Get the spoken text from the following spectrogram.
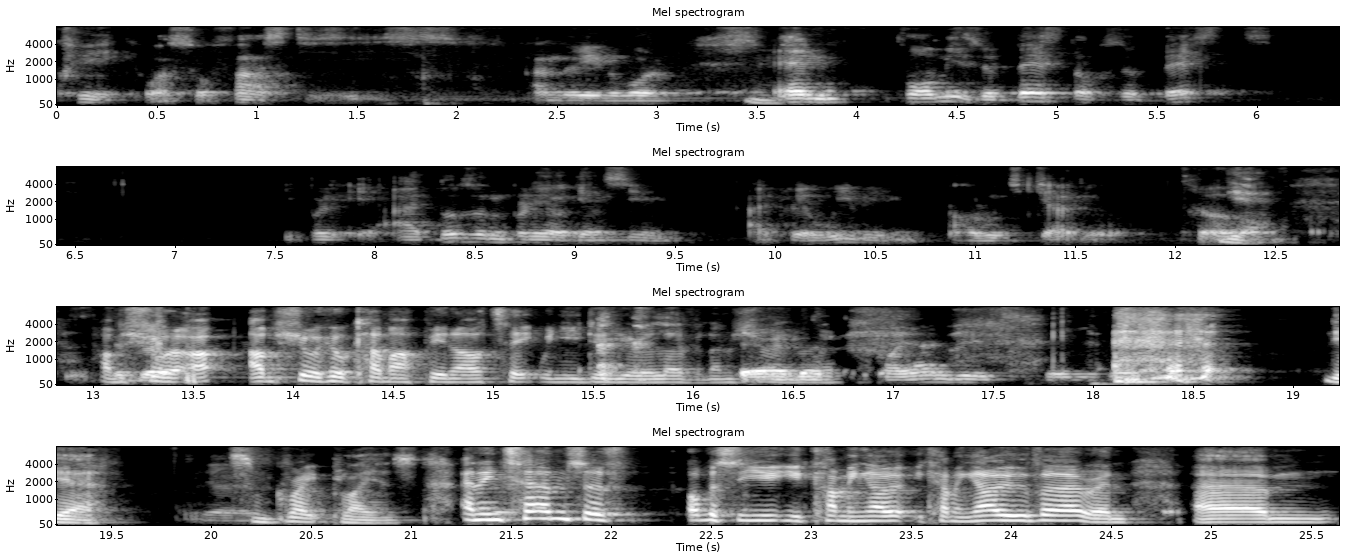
quick, was so fast, he's, unbelievable. Mm. And for me, the best of the best. Play, I don't play against him. I play with him, Paolo Di So, yeah, I'm sure. I, am sure he'll come up in our take when you do your eleven. I'm sure. yeah, yeah, some great players. And in terms of obviously you, you coming out coming over and um,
